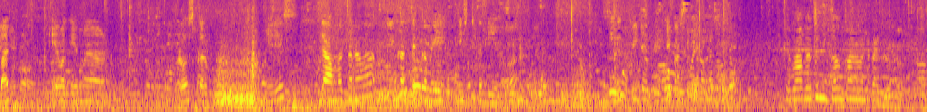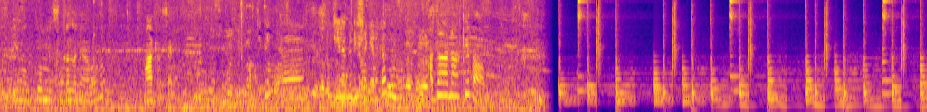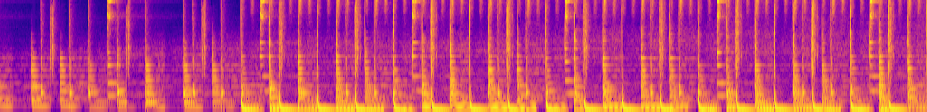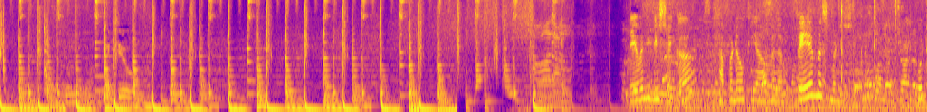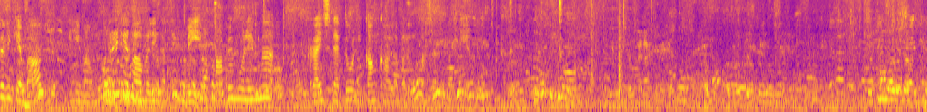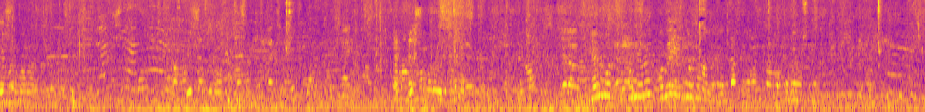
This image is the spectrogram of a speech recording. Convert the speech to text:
බත් ඒ වගේම රෝස් කරපු මිරිස් ඊට අමතරව ඒකත් එක්ක මේ ඩිෂ් ටික තියෙනවා. පීට බ්‍රෙඩ් එකක් කෙබබ් එක නිකන් කනවට බැහැ මේ ඔක්කොම මික්ස් කරලා ගාවා මාට රසයි ඉතින් අ, ඊළඟ ඩිෂ් එක යනකම් අදානා ඩිෂ් එක කැපඩෝකියාව වල ෆේමස්ම ඩිෂ් එක. පුටරි කෙබාබ් ඉතින් මම පුටරි කෙබාබ් වලින් ගත්තේ බීෆ් අපි මුලින්ම රයිස් නැතුව නිකන් කාලා බලමු.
